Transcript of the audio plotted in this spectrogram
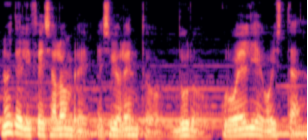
No idealicéis al hombre, es violento, duro, cruel y egoísta.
